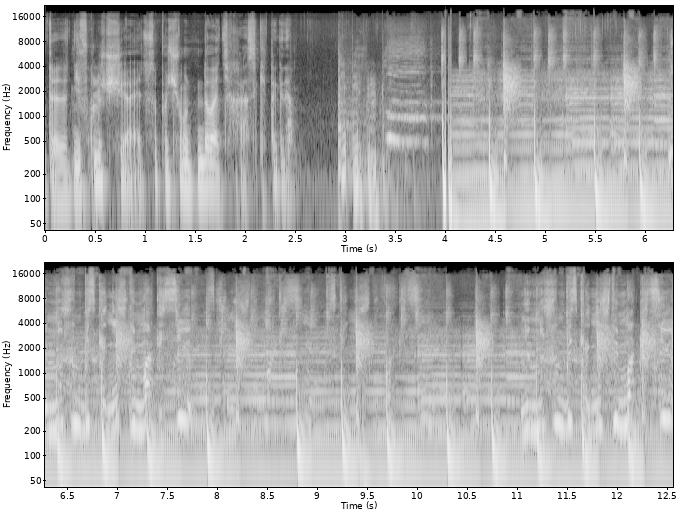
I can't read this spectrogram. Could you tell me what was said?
Вот этот не включается. Почему? Ну, давайте Хаски тогда. Мне нужен бесконечный магазин. Мне нужен бесконечный магазин.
